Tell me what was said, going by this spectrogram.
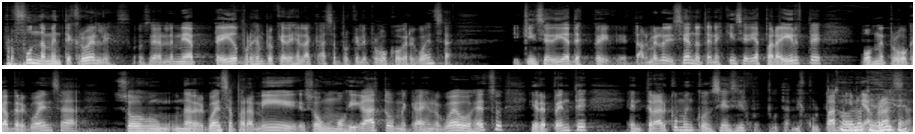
profundamente crueles. O sea, él me ha pedido, por ejemplo, que deje la casa porque le provoco vergüenza. Y 15 días después de estármelo diciendo, tenés 15 días para irte, vos me provocas vergüenza, sos una vergüenza para mí, sos un mojigato, me caes en los huevos, eso. Y de repente entrar como en conciencia y decir, puta, disculpame, y me abraza.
